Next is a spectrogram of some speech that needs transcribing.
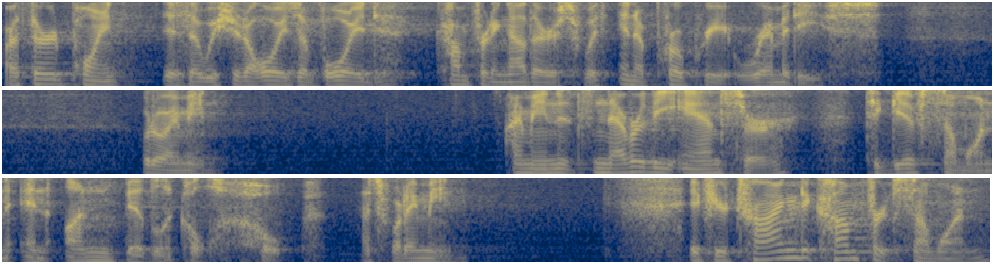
Our third point is that we should always avoid comforting others with inappropriate remedies. What do I mean? I mean, it's never the answer to give someone an unbiblical hope. That's what I mean. If you're trying to comfort someone,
